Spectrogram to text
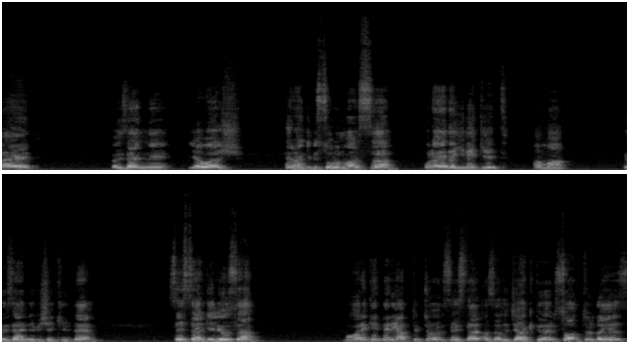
Gayet özenli, yavaş. Herhangi bir sorun varsa oraya da yine git ama özenli bir şekilde. Sesler geliyorsa bu hareketleri yaptıkça sesler azalacaktır. Son turdayız.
